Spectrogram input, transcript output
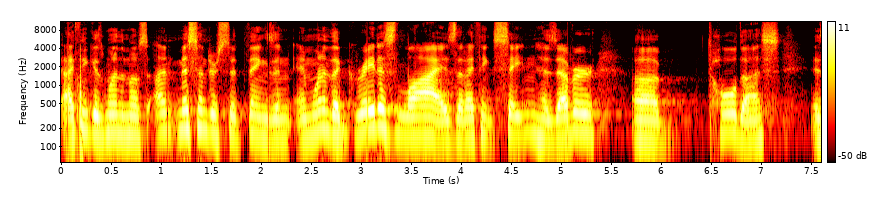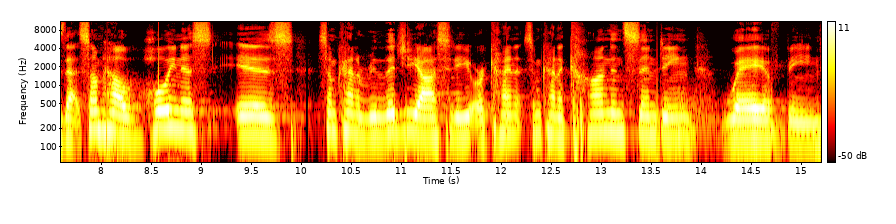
I think, is one of the most un- misunderstood things. And, and one of the greatest lies that I think Satan has ever uh, told us is that somehow holiness is some kind of religiosity or kind of, some kind of condescending way of being.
